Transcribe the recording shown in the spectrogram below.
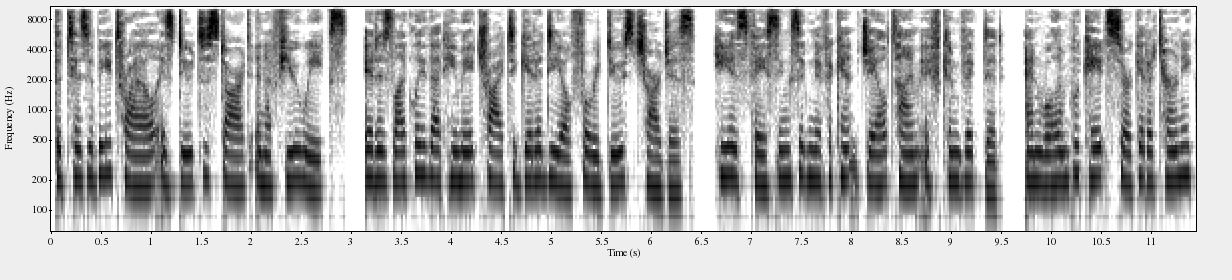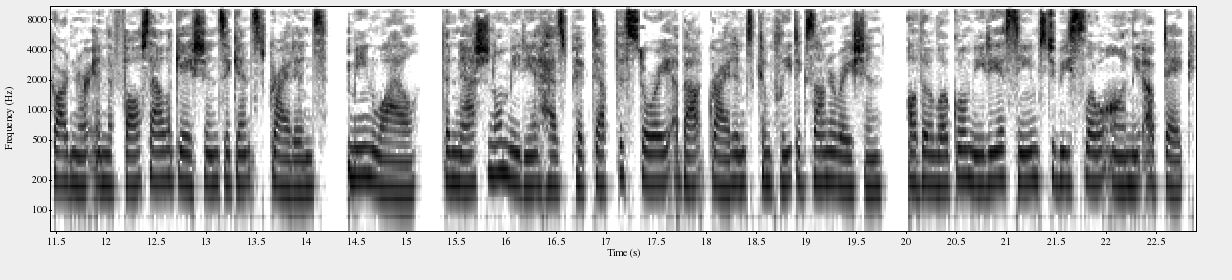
the Tisaby trial is due to start in a few weeks, it is likely that he may try to get a deal for reduced charges, he is facing significant jail time if convicted, and will implicate Circuit Attorney Gardner in the false allegations against Greitens. Meanwhile, the national media has picked up the story about Greitens' complete exoneration, although local media seems to be slow on the uptake.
